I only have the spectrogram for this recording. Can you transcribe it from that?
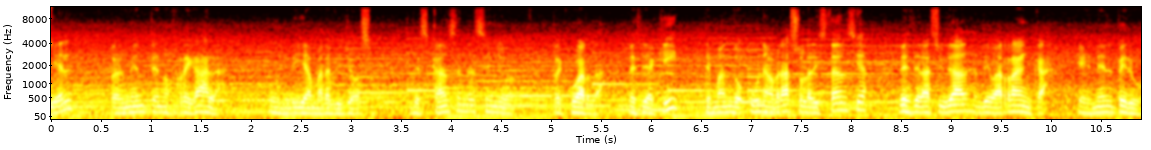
y Él realmente nos regala un día maravilloso. Descansa en el Señor. Recuerda, desde aquí te mando un abrazo a la distancia desde la ciudad de Barranca, en el Perú.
